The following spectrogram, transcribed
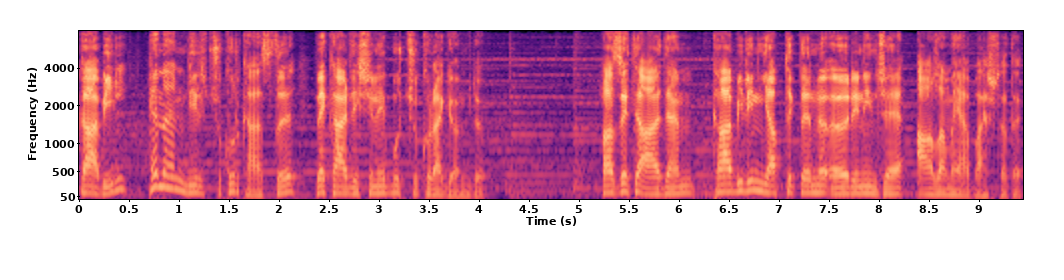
Kabil hemen bir çukur kazdı ve kardeşini bu çukura gömdü. Hazreti Adem, Kabil'in yaptıklarını öğrenince ağlamaya başladı.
